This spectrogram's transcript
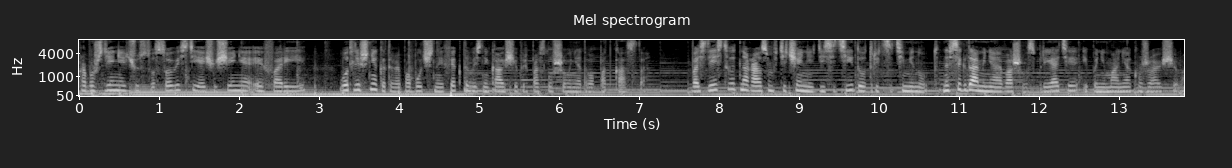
пробуждение чувства совести и ощущение эйфории – вот лишь некоторые побочные эффекты, возникающие при прослушивании этого подкаста. Воздействует на разум в течение 10 до 30 минут, навсегда меняя ваше восприятие и понимание окружающего.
